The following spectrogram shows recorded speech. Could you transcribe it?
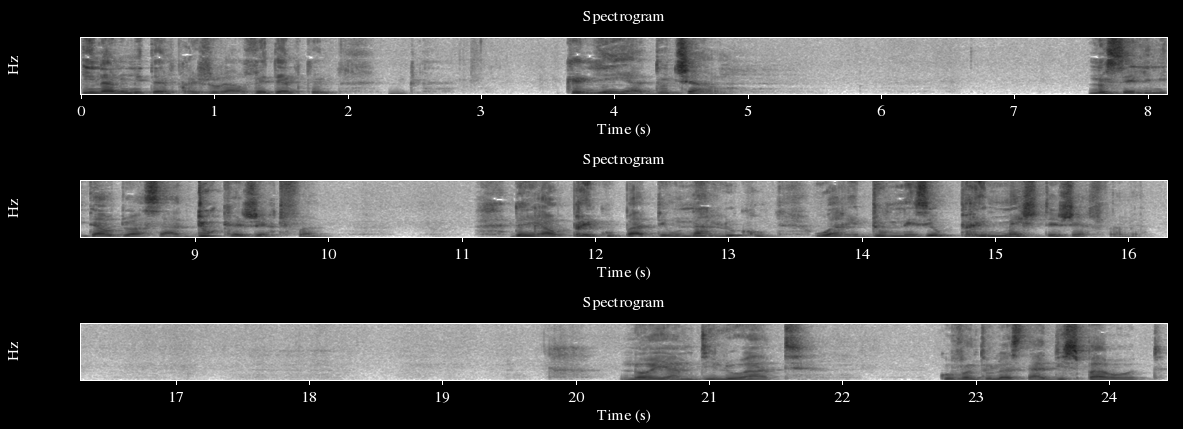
în anumite împrejurări, vedem că când ei aduceau, nu se limitau doar să aducă jertfă, dar erau preocupați de un alt lucru. Oare Dumnezeu primește jertfa mea? Noi am diluat, cuvântul ăsta a dispărut,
